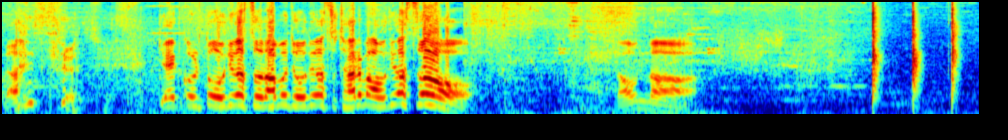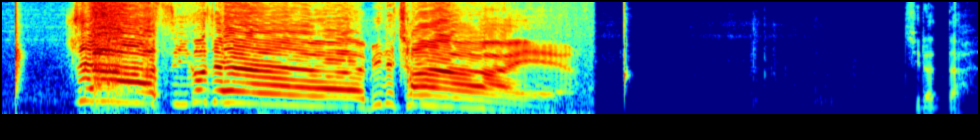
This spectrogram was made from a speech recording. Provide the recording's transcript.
나이스. 개꿀 또 어디 갔어? 나머지 어디 갔어? 잘해봐 어디 갔어? 나온나 짜스 이거지! 미드 차이! 지렸다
